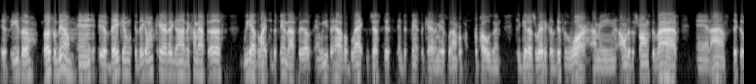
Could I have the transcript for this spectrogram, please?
it's either us or them, and if they can, if they gonna carry their guns and come after us, we have the right to defend ourselves, and we need to have a Black Justice and Defense Academy. Is what I'm pro- proposing to get us ready, because this is war. I mean, only the strong survive, and I am sick of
